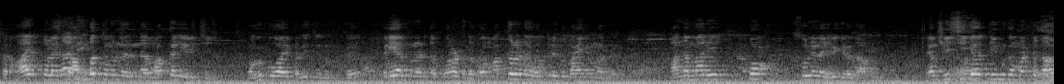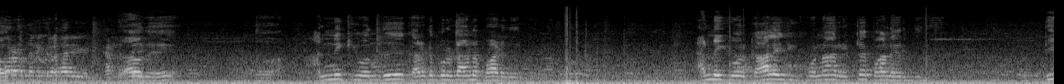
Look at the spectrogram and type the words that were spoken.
சார் ஆயிரத்தி தொள்ளாயிரத்தி ஐம்பத்தொன்னுல இருந்த மக்கள் எழுச்சி. வகுப்புவாரி பிரதிநிதித்துவத்துக்கு பெரியார் முன்னெடுத்த போராட்டத்தப்ப மக்களோட ஒத்துழைப்பு பயங்கரமா இருந்தது. அந்த மாதிரி இப்போ சூழ்நிலை இருக்கிறதா? பிசிக திமுக மட்டும்தான் போராட்டத்தை நிற்கிற மாதிரி அதாவது அன்னைக்கு வந்து கரடுமுரடான பாடுது அன்னைக்கு ஒரு காலேஜுக்கு போனால் ரெட்டை பானை இருந்தது. டீ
